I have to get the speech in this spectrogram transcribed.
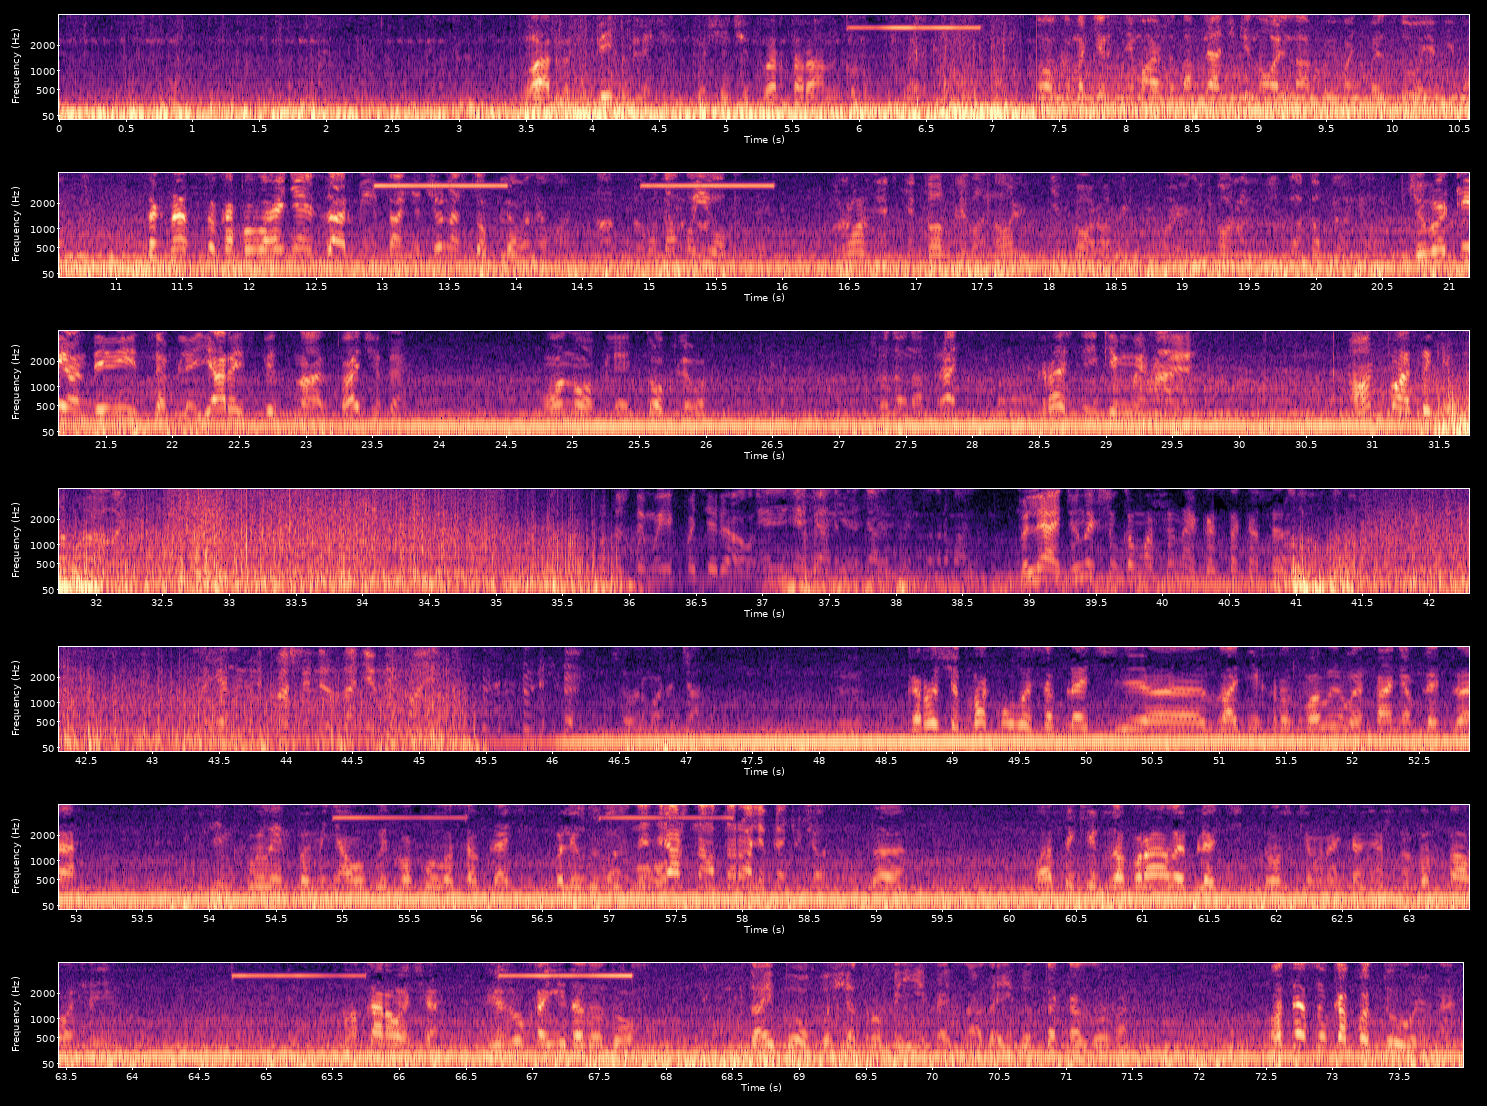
Ладно, спіть, блядь. бо Ще четверта ранку. Ну, командир знімає, що таблячки ноль нахуй, ебать, пиздуєм, ебать. Так нас, сука, повиганяють з армії, Саня. Чого нас топлива нема? Нас Ну топ- то пойоби, В розвідки топлива ноль, ні в кого розвідки, ой, ні в кого розвідки, ні в кого топлива ноль. Чуваки, он дивіться, блядь, ярий спецназ, бачите? Оно, блядь, топливо. Що там у нас красненький погнали? Красненьким мигає. А он пациків забрались. Подожди, ми їх потеряли. Ні, ні, ні, тянемося, тянемося, Блядь, у них, сука, машина якась така там, А я дивлюсь, машини ззаді немає. Все нормально, тянемо. Коротше, два колеса, блядь, е, задніх розвалили. Саня, блядь, за 7 хвилин поміняв обидва колеса, блядь, в Ну що, не зря ж на авторалі, блядь, участвував. Да. Пациків забрали, блядь, трошки вони, звісно, досталося їм. Ну, коротше, двіжуха їде додому. Дай Бог, бо ще трохи їхати треба. І тут така зона. Оце, сука, потужне.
